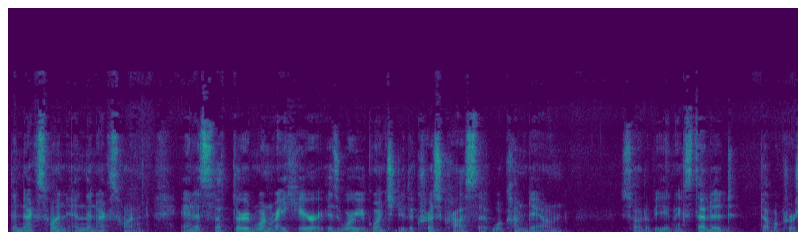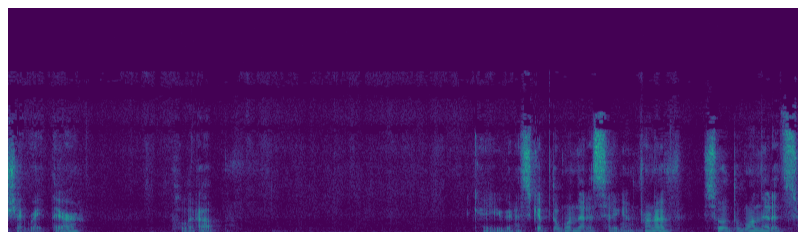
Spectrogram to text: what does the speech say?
the next one, and the next one. And it's the third one right here is where you're going to do the crisscross that will come down. So it'll be an extended double crochet right there. Pull it up. Okay, you're gonna skip the one that is sitting in front of. So the one that it's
